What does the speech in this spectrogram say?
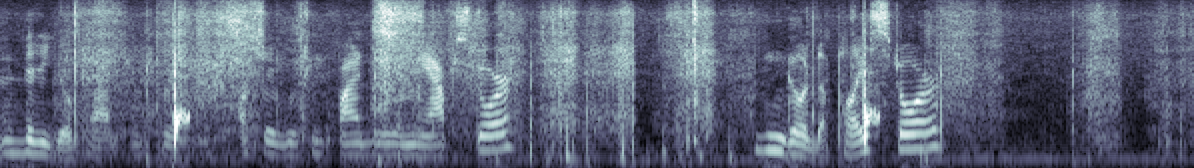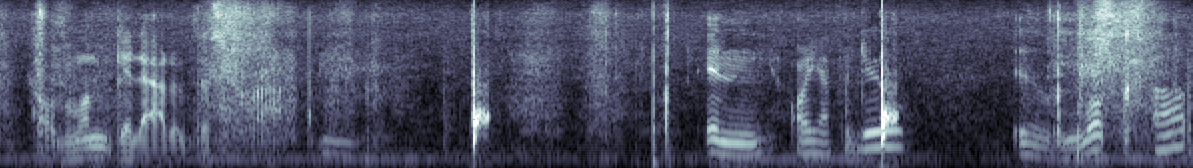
VideoPad for free. I'll show you can find it in the App Store. You can go to the Play Store. Hold on, let me get out of this crap. And all you have to do is look up.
